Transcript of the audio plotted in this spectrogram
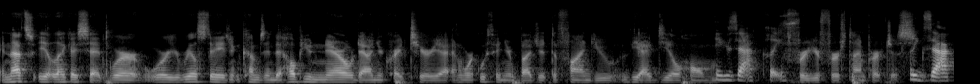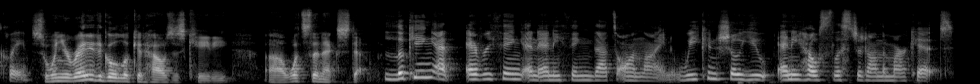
And that's, like I said, where, where your real estate agent comes in to help you narrow down your criteria and work within your budget to find you the ideal home exactly. for your first time purchase. Exactly. So when you're ready to go look at houses, Katie, uh, what's the next step? looking at everything and anything that's online. We can show you any house listed on the market,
